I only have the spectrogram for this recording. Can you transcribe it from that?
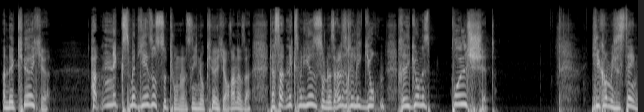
an der Kirche. Hat nichts mit Jesus zu tun. Und es ist nicht nur Kirche, auch andere Sachen. Das hat nichts mit Jesus zu tun. Das ist alles Religion. Religion ist Bullshit. Hier kommt mich das Ding.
